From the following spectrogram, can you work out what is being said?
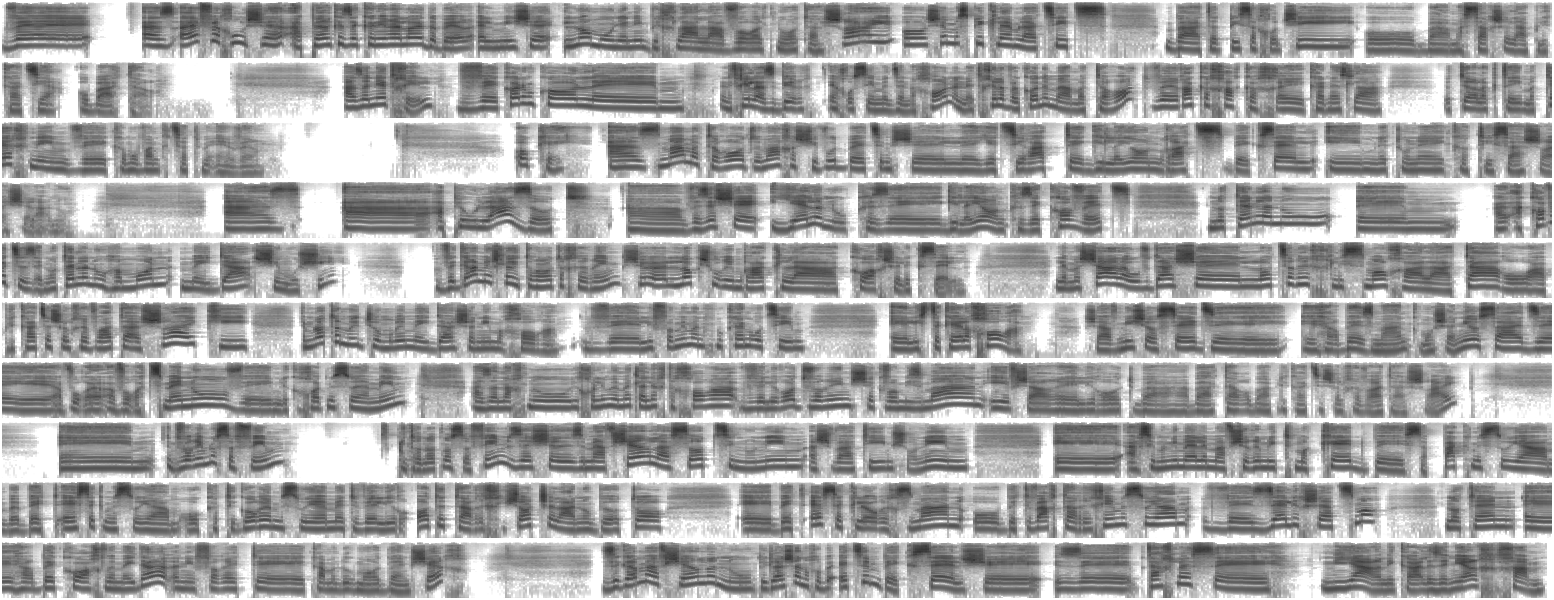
ואז ההפך הוא שהפרק הזה כנראה לא ידבר אל מי שלא מעוניינים בכלל לעבור על תנועות האשראי, או שמספיק להם להציץ בתדפיס החודשי, או במסך של האפליקציה, או באתר. אז אני אתחיל, וקודם כל, אה, אני אתחיל להסביר איך עושים את זה נכון, אני אתחיל אבל קודם מהמטרות, ורק אחר כך אה, אכנס יותר לקטעים הטכניים, וכמובן קצת מעבר. אוקיי, אז מה המטרות ומה החשיבות בעצם של יצירת אה, גיליון רץ באקסל עם נתוני כרטיס האשראי שלנו? אז הפעולה הזאת, וזה שיהיה לנו כזה גיליון, כזה קובץ, נותן לנו, אמ, הקובץ הזה נותן לנו המון מידע שימושי, וגם יש לו יתרונות אחרים שלא קשורים רק לכוח של אקסל. למשל, העובדה שלא צריך לסמוך על האתר או האפליקציה של חברת האשראי, כי הם לא תמיד שומרים מידע שנים אחורה, ולפעמים אנחנו כן רוצים אה, להסתכל אחורה. עכשיו, מי שעושה את זה אה, הרבה זמן, כמו שאני עושה את זה אה, עבור, עבור עצמנו ועם לקוחות מסוימים, אז אנחנו יכולים באמת ללכת אחורה ולראות דברים שכבר מזמן אי אפשר אה, לראות באתר או באפליקציה של חברת האשראי. דברים נוספים, יתרונות נוספים, זה שזה מאפשר לעשות סינונים השוואתיים שונים. Uh, הסינונים האלה מאפשרים להתמקד בספק מסוים, בבית עסק מסוים או קטגוריה מסוימת ולראות את הרכישות שלנו באותו uh, בית עסק לאורך זמן או בטווח תאריכים מסוים, וזה לכשעצמו נותן uh, הרבה כוח ומידע, אני אפרט uh, כמה דוגמאות בהמשך. זה גם מאפשר לנו, בגלל שאנחנו בעצם באקסל, שזה תכלס נייר, נקרא לזה, נייר חכם.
